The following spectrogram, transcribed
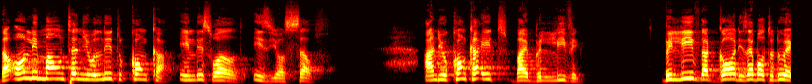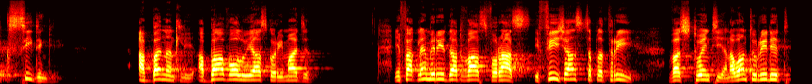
The only mountain you will need to conquer in this world is yourself. And you conquer it by believing. Believe that God is able to do exceedingly, abundantly, above all we ask or imagine. In fact, let me read that verse for us Ephesians chapter 3, verse 20. And I want to read it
